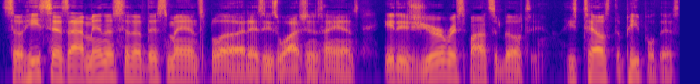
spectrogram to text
So he says, I'm innocent of this man's blood as he's washing his hands. It is your responsibility. He tells the people this.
